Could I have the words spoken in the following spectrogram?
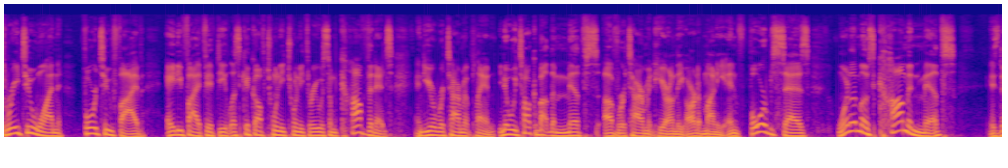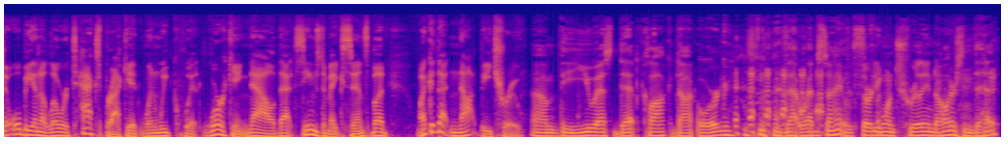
321 425 8550. Let's kick off 2023 with some confidence into your retirement plan. You know, we talk about the myths of retirement here on The Art of Money, and Forbes says one of the most common myths is that we'll be in a lower tax bracket when we quit working. Now, that seems to make sense, but why could that not be true? Um, the usdebtclock.org, that website with $31 trillion in debt.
